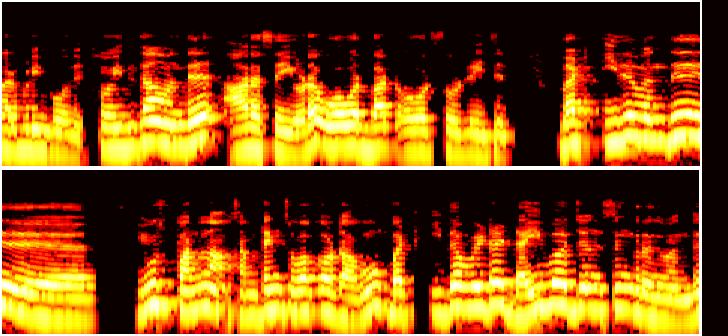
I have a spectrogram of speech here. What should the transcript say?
மறுபடியும் போகுது. ஸோ இதுதான் வந்து ஆர்எஸ்ஐயோட over bought over sold region but இது வந்து யூஸ் பண்ணலாம். சம்டைம்ஸ் ஒர்க் அவுட் ஆகும். பட் இதை விட டைவர்ஜென்ஸுங்கிறது வந்து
